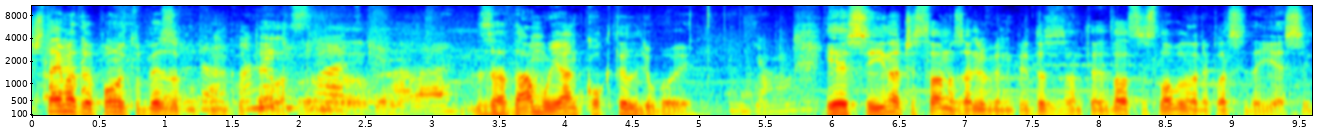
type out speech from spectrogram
Šta imate da ponudite u bezalkoholnim koktela? Da, a neki slatki, Za damu jedan koktel ljubavi. Jesi inače stvarno zaljubljen? Pitao sam te da li si slobodna, rekla si da jesi.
